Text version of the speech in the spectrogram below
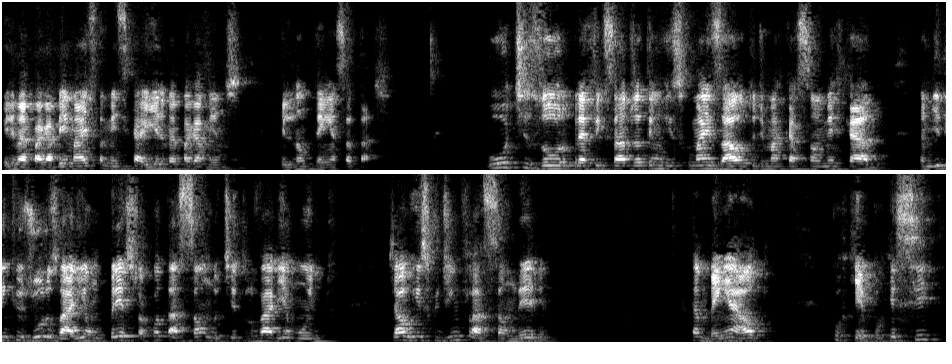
ele vai pagar bem mais, também se cair, ele vai pagar menos. Ele não tem essa taxa. O tesouro pré-fixado já tem um risco mais alto de marcação a mercado na medida em que os juros variam, o preço, a cotação do título varia muito. Já o risco de inflação dele também é alto. Por quê? Porque se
